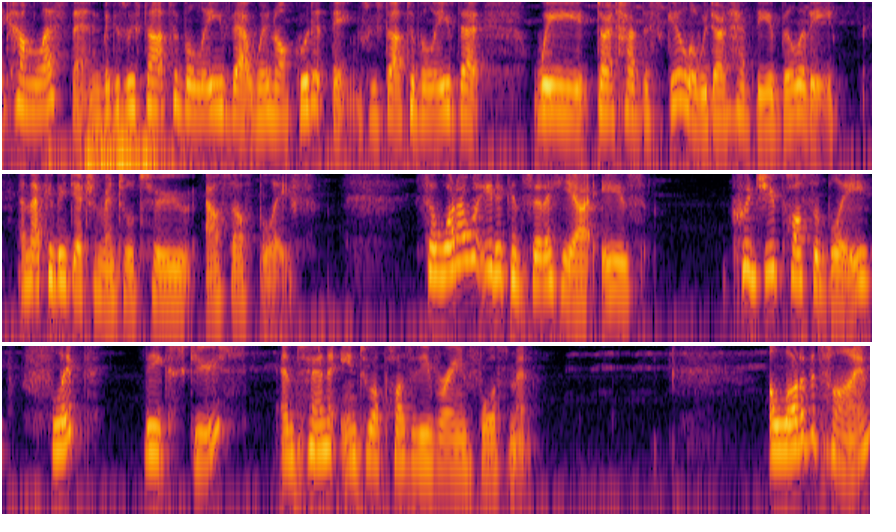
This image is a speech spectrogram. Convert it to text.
become less than because we start to believe that we're not good at things. We start to believe that we don't have the skill or we don't have the ability. And that could be detrimental to our self belief. So, what I want you to consider here is could you possibly flip the excuse and turn it into a positive reinforcement? A lot of the time,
